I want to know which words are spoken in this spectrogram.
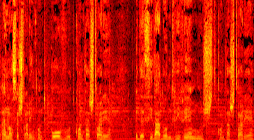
a nossa história enquanto povo, conta a história da cidade onde vivemos, conta a história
